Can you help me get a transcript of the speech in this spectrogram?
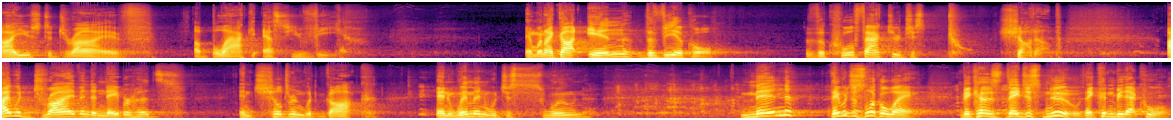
I used to drive a black SUV. And when I got in the vehicle, the cool factor just shot up. I would drive into neighborhoods and children would gawk and women would just swoon. Men, they would just look away because they just knew they couldn't be that cool.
